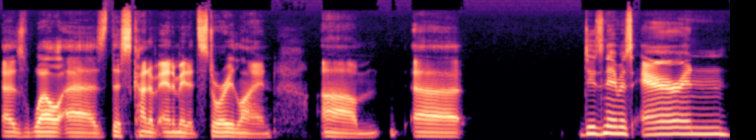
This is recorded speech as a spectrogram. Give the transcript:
as well as this kind of animated storyline. Um uh dude's name is Aaron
